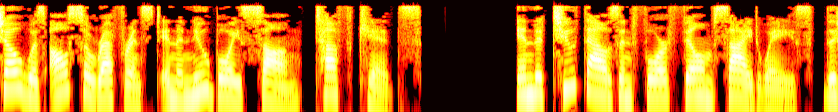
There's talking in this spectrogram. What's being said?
show was also referenced in the New Boys song, Tough Kids. In the 2004 film Sideways, the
